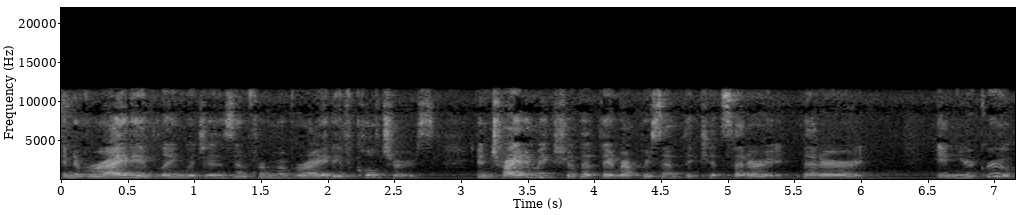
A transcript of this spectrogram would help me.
in a variety of languages and from a variety of cultures, and try to make sure that they represent the kids that are, that are in your group.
